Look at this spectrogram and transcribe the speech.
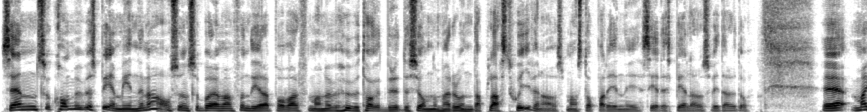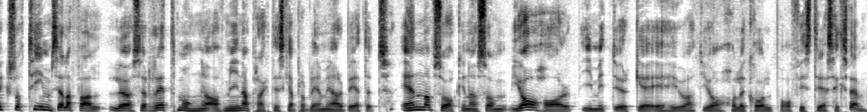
Sen så kom USB-minnena och sen så började man fundera på varför man överhuvudtaget brydde sig om de här runda plastskivorna som man stoppade in i CD-spelare och så vidare. Då. Eh, Microsoft Teams i alla fall löser rätt många av mina praktiska problem i arbetet. En av sakerna som jag har i mitt yrke är ju att jag håller koll på Office 365.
